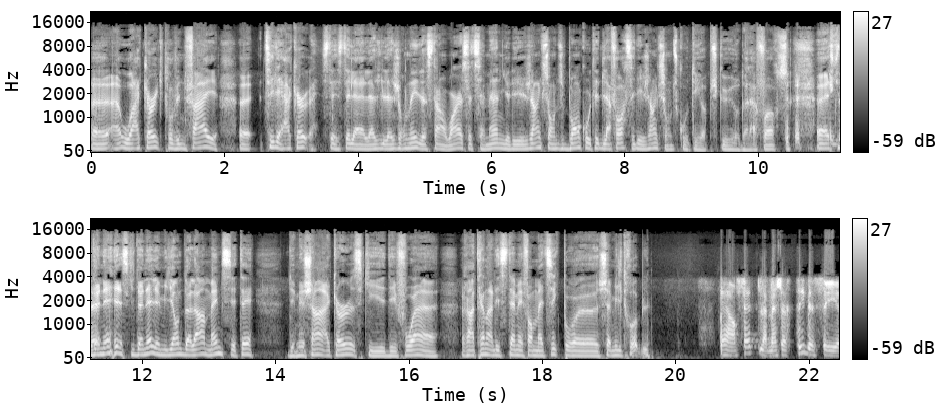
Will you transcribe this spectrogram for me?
euh, aux hackers qui trouvent une faille. Euh, tu sais, les hackers, c'était la, la, la, journée de Star Wars cette semaine. Il y a des gens qui sont du bon côté de la force et des gens qui sont du côté obscur de la force. est-ce qu'ils donnaient, est-ce qu'ils donnaient le million de dollars, même si c'était des méchants hackers qui, des fois, rentraient dans les systèmes informatiques pour semer le trouble? Ben, en fait, la majorité de ces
